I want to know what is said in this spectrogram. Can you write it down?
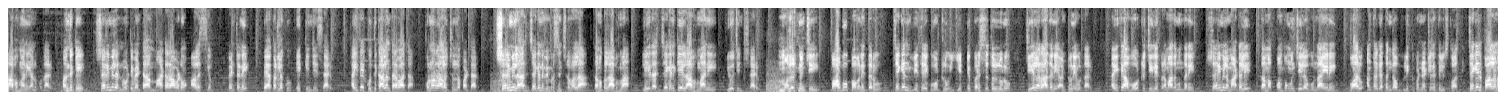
లాభమని అనుకున్నారు. అందుకే షర్మిల నోటి వెంట మాట రావడం ఆలస్యం. వెంటనే పేపర్లకు ఎక్కించేశారు. అయితే కొద్ది కాలం తర్వాత పునరాలోచనలో పడ్డారు. షర్మిల జగన్ విమర్శించడం వల్ల తమకు లాభమా? లేదా జగన్కే లాభమా అని యోచించారు. మొదటి నుంచి బాబు పవన్ ఇద్దరు జగన్ వ్యతిరేక ఓట్లు ఎట్టి పరిస్థితుల్లోనూ చీలరాదని అంటూనే ఉన్నారు. అయితే ఆ ఓట్లు చీలే ప్రమాదం ఉందని షర్మిల మాటలే తమ కొంప ముంచేలా ఉన్నాయని వారు అంతర్గతంగా ఉలిక్కిపడినట్లుగా తెలుస్తోంది. జగన్ పాలన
